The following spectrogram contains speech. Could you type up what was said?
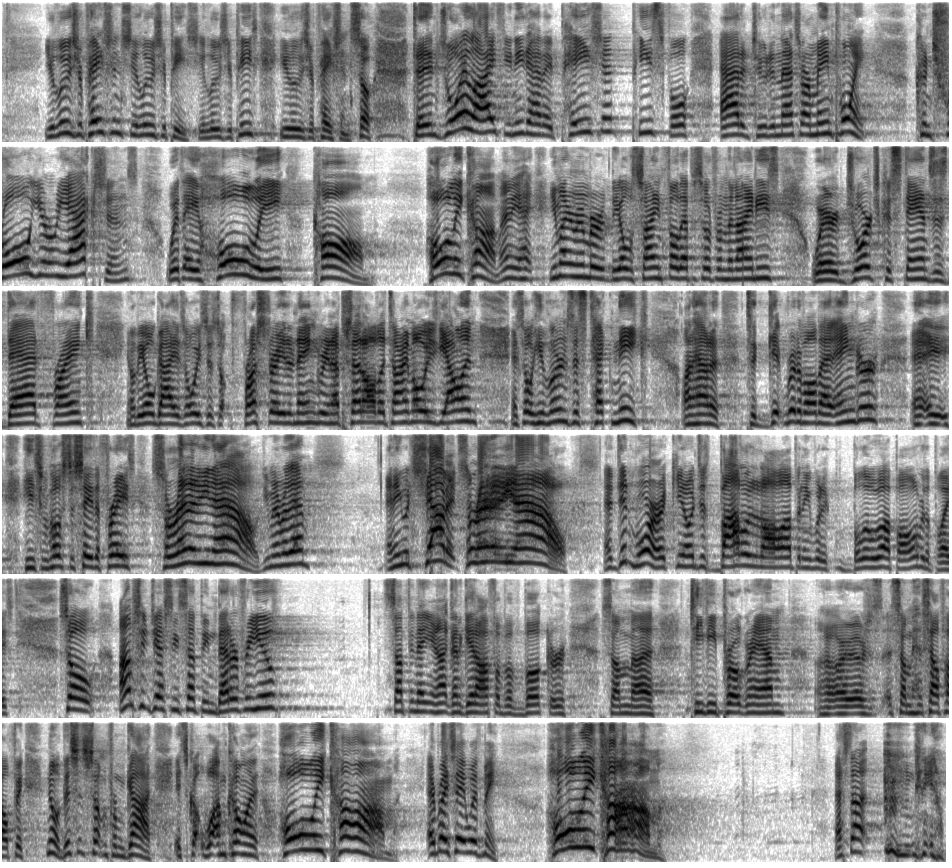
You lose your patience, you lose your peace. You lose your peace, you lose your patience. So, to enjoy life, you need to have a patient, peaceful attitude, and that's our main point. Control your reactions with a holy calm. Holy calm. I mean, you might remember the old Seinfeld episode from the 90s where George Costanza's dad, Frank, you know, the old guy is always just frustrated and angry and upset all the time, always yelling. And so he learns this technique on how to, to get rid of all that anger. Uh, he's supposed to say the phrase, serenity now. Do you remember that? And he would shout it, serenity now. And it didn't work, you know, it just bottled it all up and he would have blew up all over the place. So I'm suggesting something better for you, something that you're not going to get off of a book or some uh, TV program or, or some self help thing. No, this is something from God. It's called, well, I'm calling it Holy Calm. Everybody say it with me Holy Calm. That's not, you know,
